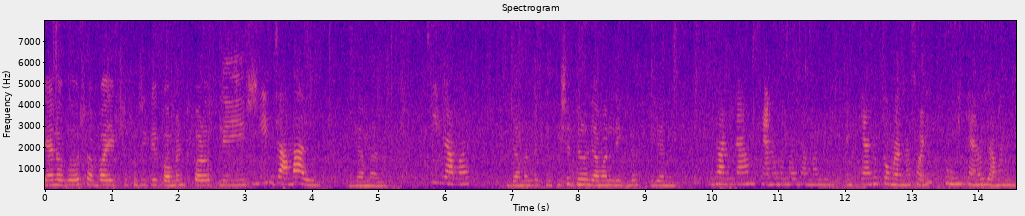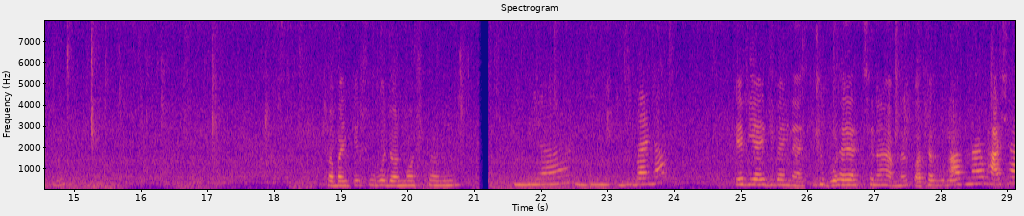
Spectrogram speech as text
কেন গো? সবাই একটু খুশিকে কমেন্ট করো প্লিজ কি জামাল? জামাল। কি জামাল? জামালটা কি? কিসের জন্য জামাল লিখলো কি জানি? জানি না কেন তোমরা জামাল কেন তোমরা না সরি তুমি কেন জামাল লিখলে? সবাইকে শুভ জন্মাষ্টমী। বিয়া দিবাই না? কে বিয়াই দিবাই না? কিছু বোঝা যাচ্ছে না আপনার কথাগুলো। আপনার ভাষা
